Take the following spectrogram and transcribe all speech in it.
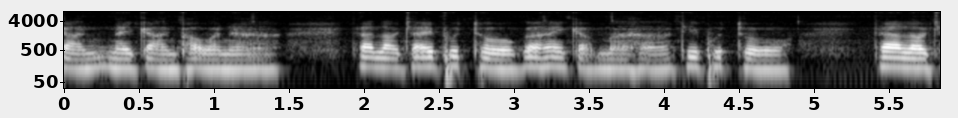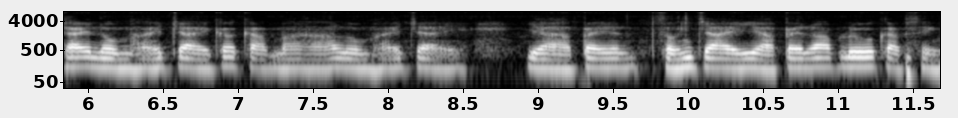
การในการภาวนา ถ้าเราใช้พุทโธก็ให้กลับมาหาที่พุทโธ ถ้าเราใช้ลมหายใจก็กลับมาหาลมหายใจ อย่าไปสนใจ อย่าไปรับรู้กับสิ่ง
